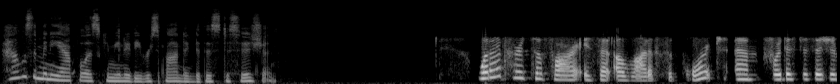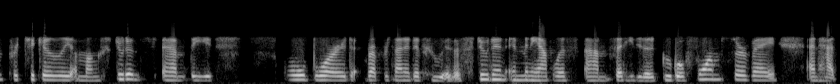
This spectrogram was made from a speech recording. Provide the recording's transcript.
How is the Minneapolis community responding to this decision? What I've heard so far is that a lot of support um, for this decision, particularly among students. Um, the school board representative who is a student in Minneapolis um, said he did a Google Forms survey and had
